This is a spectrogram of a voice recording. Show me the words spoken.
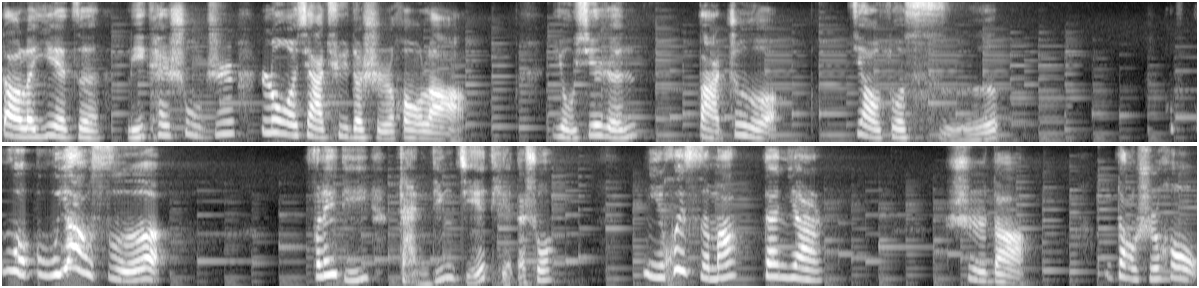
到了叶子离开树枝落下去的时候了。有些人把这叫做死。我不要死。”弗雷迪斩钉截铁地说：“你会死吗，丹尼尔？”是的，到时候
